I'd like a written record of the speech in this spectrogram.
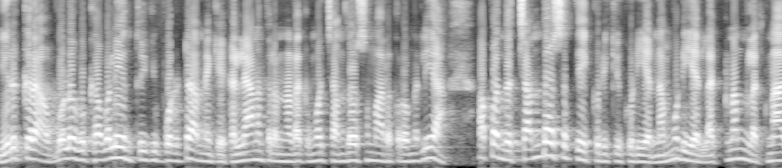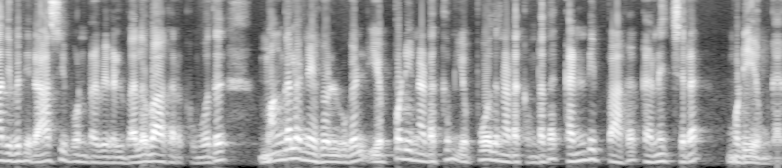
இருக்கிற அவ்வளவு கவலையும் தூக்கி போட்டுட்டு அன்றைக்கி கல்யாணத்தில் நடக்கும்போது சந்தோஷமாக இருக்கிறோம் இல்லையா? அப்போ அந்த சந்தோஷத்தை குறிக்கக்கூடிய நம்முடைய லக்னம் லக்னாதிபதி ராசி போன்றவைகள் வலுவாக இருக்கும்போது மங்கள நிகழ்வுகள் எப்படி நடக்கும் எப்போது நடக்கும்ன்றதை கண்டிப்பாக கணிச்சிட முடியுங்க.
